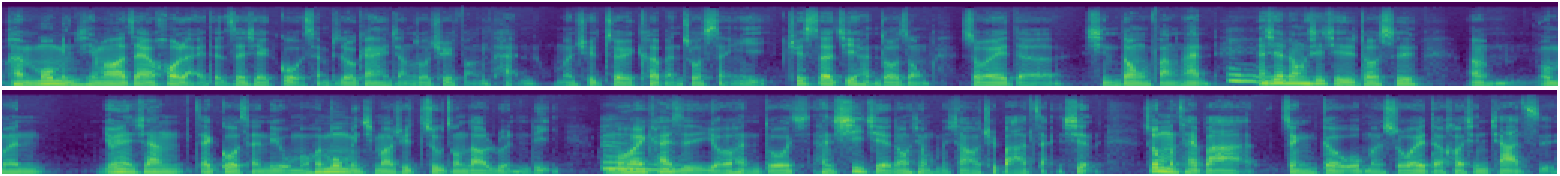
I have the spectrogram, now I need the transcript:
很莫名其妙的，在后来的这些过程，比如说刚才讲说去访谈，我们去追课本做审议，去设计很多种所谓的行动方案，那些东西其实都是嗯，我们。有点像在过程里，我们会莫名其妙去注重到伦理，嗯、我们会开始有很多很细节的东西，我们想要去把它展现，所以我们才把整个我们所谓的核心价值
